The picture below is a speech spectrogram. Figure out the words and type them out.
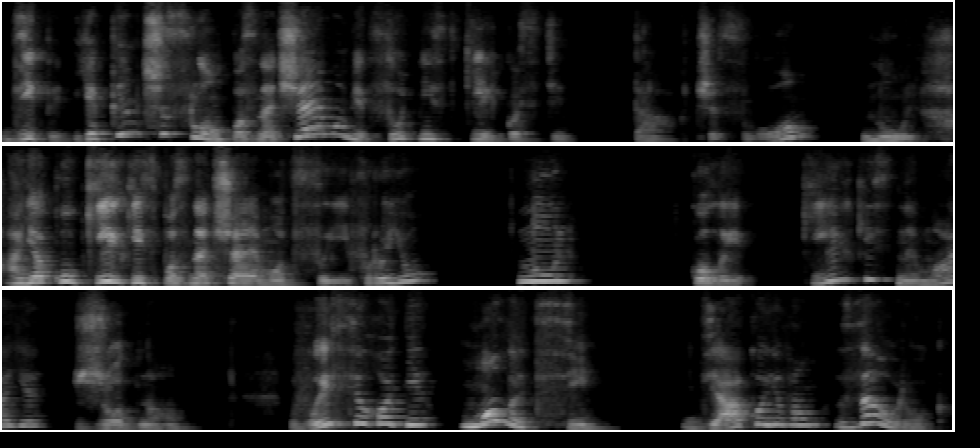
Діти, яким числом позначаємо відсутність кількості? Так, числом 0. А яку кількість позначаємо цифрою 0, коли кількість не має жодного? Ви сьогодні молодці! Дякую вам за урок!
